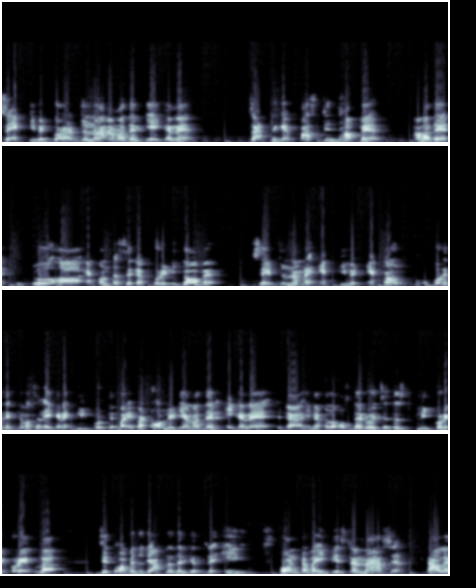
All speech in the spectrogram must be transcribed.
সো অ্যাক্টিভেট করার জন্য আমাদেরকে এখানে চার থেকে পাঁচটি ধাপে আমাদের একটু অ্যাকাউন্টটা সেট আপ করে নিতে হবে। সো এর জন্য আমরা অ্যাক্টিভেট অ্যাকাউন্ট উপরে দেখতে পাচ্ছেন, এখানে ক্লিক করতে পারি বাট অলরেডি আমাদের এখানে এটা ইনেবল অবস্থায় রয়েছে জাস্ট ক্লিক করে করে এগুলা হবে। যদি আপনাদের ক্ষেত্রে এই ফর্মটা বা এই পেজটা না আসে, তাহলে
